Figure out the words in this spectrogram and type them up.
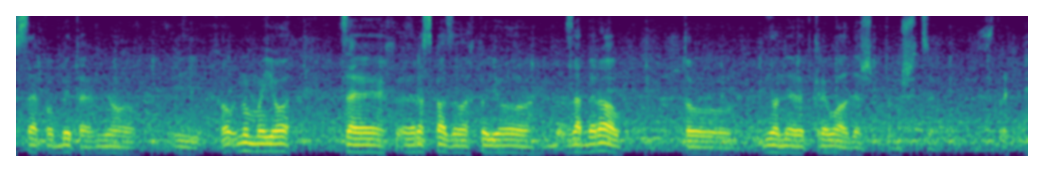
все побите в нього. І, ну, ми його це розказували, хто його забирав, то його не відкривали навіть, тому що це страхіття.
